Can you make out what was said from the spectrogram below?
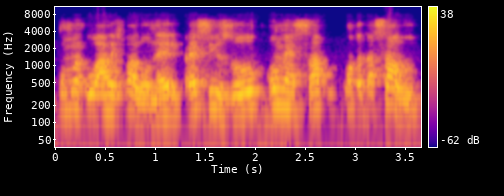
como o Arles falou, né? Ele precisou começar por conta da saúde.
